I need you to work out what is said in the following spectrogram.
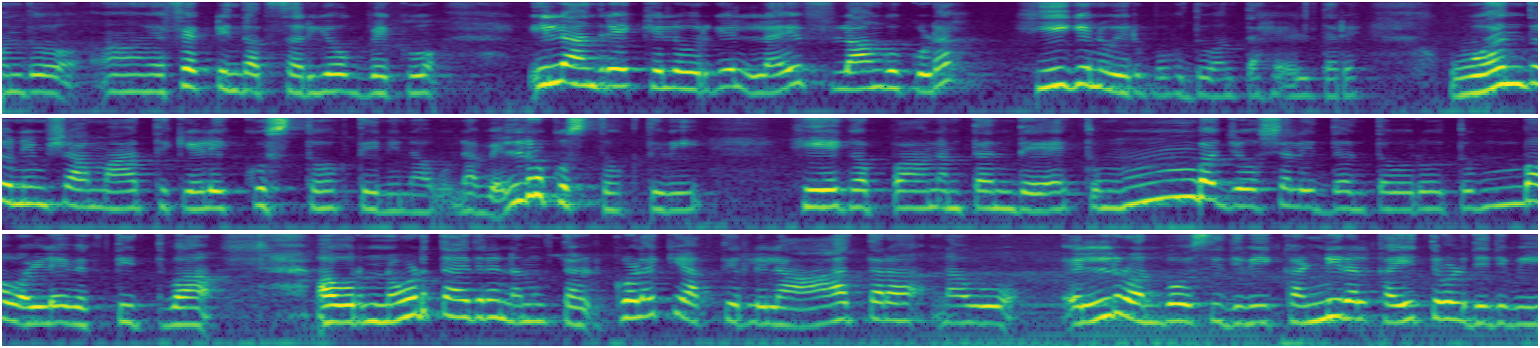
ಒಂದು ಎಫೆಕ್ಟಿಂದ ಅದು ಸರಿ ಹೋಗಬೇಕು. ಇಲ್ಲಾಂದರೆ ಕೆಲವ್ರಿಗೆ ಲೈಫ್ ಲಾಂಗು ಕೂಡ ಹೀಗೇನೂ ಇರಬಹುದು ಅಂತ ಹೇಳ್ತಾರೆ. ಒಂದು ನಿಮಿಷ ಮಾತು ಕೇಳಿ ಕುಸ್ತೋಗ್ತೀನಿ ನಾವು. ನಾವೆಲ್ಲರೂ ಕುಸ್ತೋಗ್ತೀವಿ ಹೇಗಪ್ಪ ನಮ್ಮ ತಂದೆ? ತುಂಬ ಜೋಶಲ್ಲಿದ್ದಂಥವ್ರು, ತುಂಬ ಒಳ್ಳೆಯ ವ್ಯಕ್ತಿತ್ವ. ಅವ್ರು ನೋಡ್ತಾ ಇದ್ರೆ ನಮ್ಗೆ ತಡ್ಕೊಳ್ಳೋಕ್ಕೆ ಆಗ್ತಿರ್ಲಿಲ್ಲ. ಆ ಥರ ನಾವು ಎಲ್ಲರೂ ಅನುಭವಿಸಿದ್ದೀವಿ ಕಣ್ಣೀರಲ್ಲಿ ಕೈ ತೊಳೆದಿದ್ದೀವಿ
